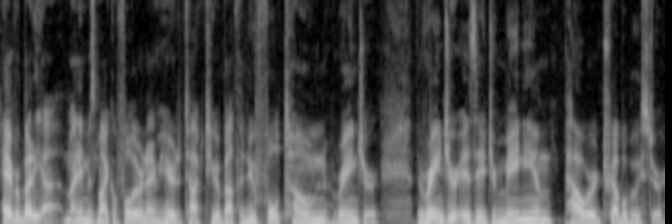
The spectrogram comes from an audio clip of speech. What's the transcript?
Hey everybody, uh, my name is Michael Fuller and I'm here to talk to you about the new Fulltone Ranger. The Ranger is a germanium powered treble booster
